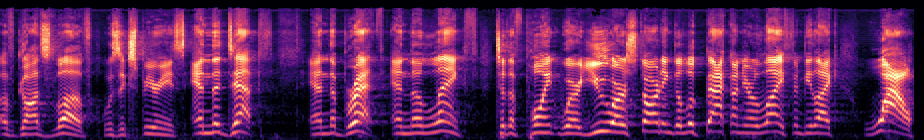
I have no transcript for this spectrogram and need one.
of God's love was experienced, and the depth, and the breadth, and the length, to the point where you are starting to look back on your life and be like, wow,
